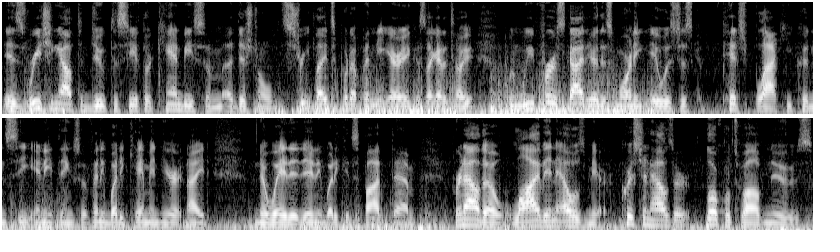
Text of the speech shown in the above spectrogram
is reaching out to Duke to see if there can be some additional streetlights put up in the area. Because I got to tell you, when we first got here this morning, it was just pitch black. You couldn't see anything. So if anybody came in here at night, no way that anybody could spot them. For now, though, live in Elsmere, Christian Hauser, Local 12 News.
